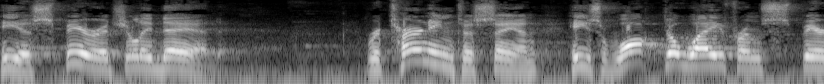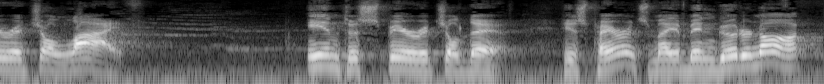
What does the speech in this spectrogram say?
he is spiritually dead returning to sin, he's walked away from spiritual life into spiritual death. His parents may have been good or not.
